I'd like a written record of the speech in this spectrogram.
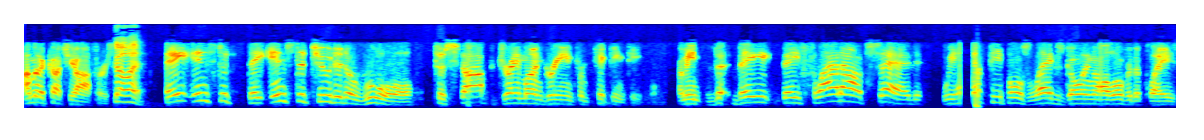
I'm gonna cut you off first. Go ahead. They insti- they instituted a rule to stop Draymond Green from kicking people. I mean, th- they they flat out said we have people's legs going all over the place,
